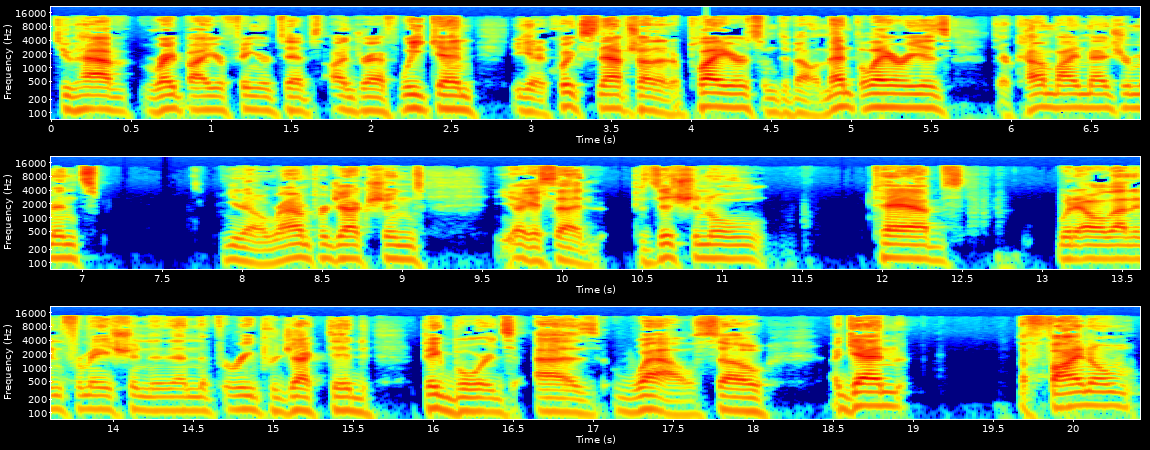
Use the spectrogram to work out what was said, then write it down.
to have right by your fingertips on draft weekend. You get a quick snapshot of the player, some developmental areas, their combine measurements, you know, round projections. Like I said, positional tabs with all that information, and then the reprojected big boards as well. So, again, the final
